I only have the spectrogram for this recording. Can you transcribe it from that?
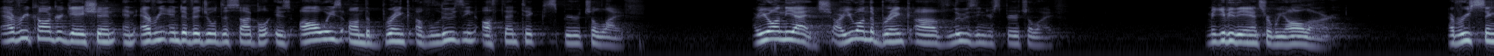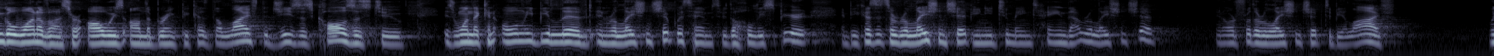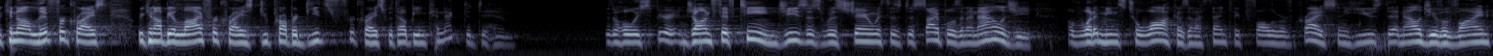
Every congregation and every individual disciple is always on the brink of losing authentic spiritual life. Are you on the edge? Are you on the brink of losing your spiritual life? Let me give you the answer we all are. Every single one of us are always on the brink because the life that Jesus calls us to is one that can only be lived in relationship with Him through the Holy Spirit. And because it's a relationship, you need to maintain that relationship in order for the relationship to be alive. We cannot live for Christ, we cannot be alive for Christ, do proper deeds for Christ without being connected to Him through the Holy Spirit. In John 15, Jesus was sharing with His disciples an analogy of what it means to walk as an authentic follower of Christ. And He used the analogy of a vine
